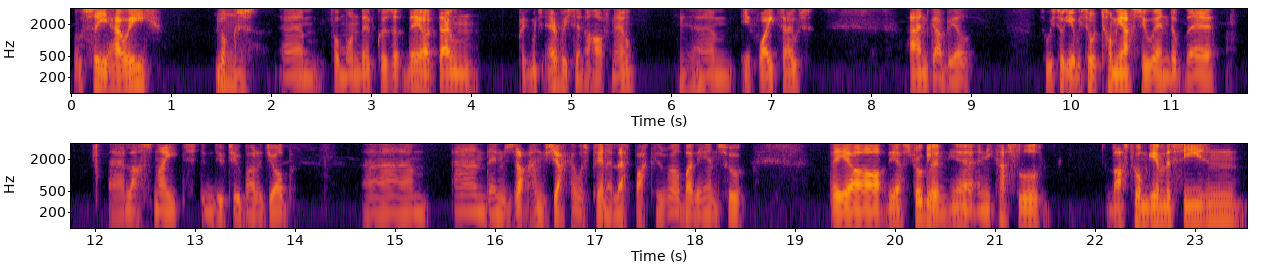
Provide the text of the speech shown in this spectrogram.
we'll see how he looks um, for Monday because they are down pretty much every centre half now. yeah, Um, if White's out and Gabriel, so we saw yeah we saw Tomiyasu end up there uh, last night. Didn't do too bad a job. Um, and then Hank Xhaka was playing at left back as well by the end. So they are they are struggling. Yeah, and Newcastle last home game of the season,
